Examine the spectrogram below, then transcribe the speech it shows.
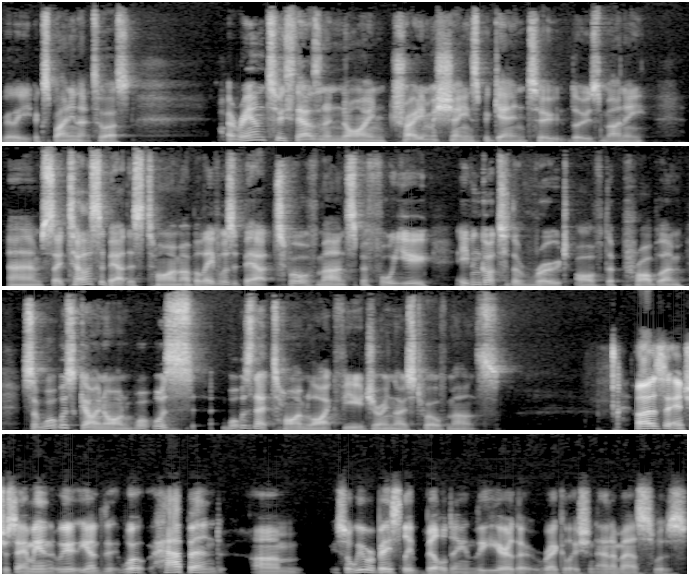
really explaining that to us. Around 2009, trading machines began to lose money. Um, so tell us about this time. I believe it was about 12 months before you even got to the root of the problem. So what was going on? What was what was that time like for you during those 12 months? Well, it's interesting. I mean, we, you know, the, what happened um, so we were basically building the year that regulation NMS was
